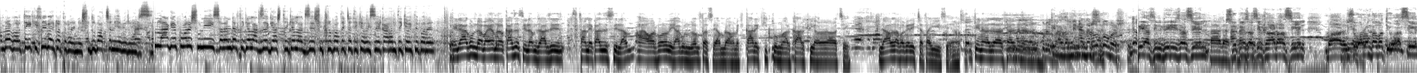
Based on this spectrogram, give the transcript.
আমরা ঘর থেকে কিছুই বের করতে পারি না শুধু বাচ্চা নিয়ে বের হয়ে গেছি। লাগে, পরে শুনি সিলিন্ডার থেকে লাগছে গ্যাস থেকে লাগছে, সূত্রপাত এটা থেকে হয়েছে কারণ থেকে হইতে পারে। এটা আগুনটা ভাই, আমরা কাজে ছিলাম, যার যে স্থানে কাজে ছিলাম আর পরে আগুন জ্বলতেছে, আমরা অনেক কারে কি করব, আর কার কি হওয়ার আছে? যে আল্লাহ পাকের ইচ্ছা তাই গেছে তিন হাজার সাড়ে তিন হাজার। তিন হাজার উপবস। টিভি আছিল ফ্রিজ আছিল সুকেশ আছিল খাট আছিল বা কিছু অলঙ্কাপাতিও আছিল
